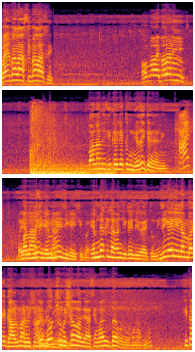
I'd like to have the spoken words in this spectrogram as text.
ভাই বালা আছি বালা আছি ও ভাই বালানি? বালানি জিকাইলে তো উনিও যাইতে নানি এমনি জিগাইছি ভাই। এমনি কিলা খান ভাই তুমি? জিগাই নিলাম ভাই গাঁর মানুষ আমি বহুত সমস্যা নিলাম। আছে আমার উদ্ধার করব এখন আপনি। কিতা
